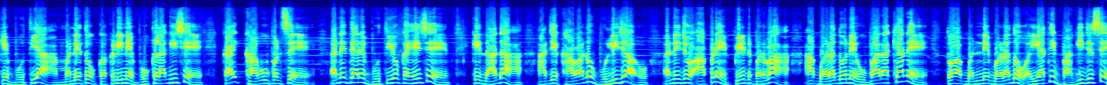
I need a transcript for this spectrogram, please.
કે, ભૂતિયા, મને તો કકડીને ભૂખ લાગી છે, કાંઈક ખાવું પડશે. અને ત્યારે ભૂતિયો કહે છે કે, દાદા, આજે ખાવાનું ભૂલી જાઓ અને જો આપણે પેટ ભરવા આ બળદોને ઊભા રાખ્યા ને, તો આ બંને બળદો અહીંયાથી ભાગી જશે.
